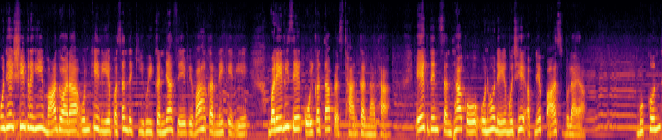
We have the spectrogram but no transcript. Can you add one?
उन्हें शीघ्र ही माँ द्वारा उनके लिए पसंद की हुई कन्या से विवाह करने के लिए बरेली से कोलकाता प्रस्थान करना था। एक दिन संध्या को उन्होंने मुझे अपने पास बुलाया। मुकुंद,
